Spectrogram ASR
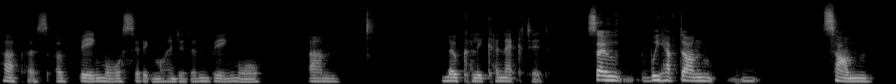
purpose of being more civic minded and being more um, locally connected. So we have done some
